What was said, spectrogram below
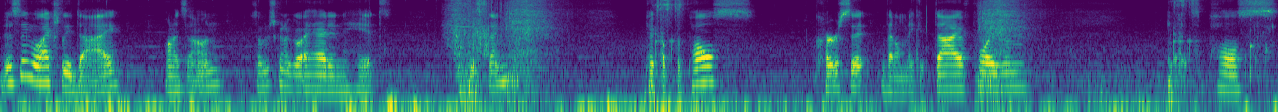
This thing will actually die on its own. So I'm just going to go ahead and hit this thing. Pick up the pulse. Curse it. That'll make it die of poison. Get its pulse.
